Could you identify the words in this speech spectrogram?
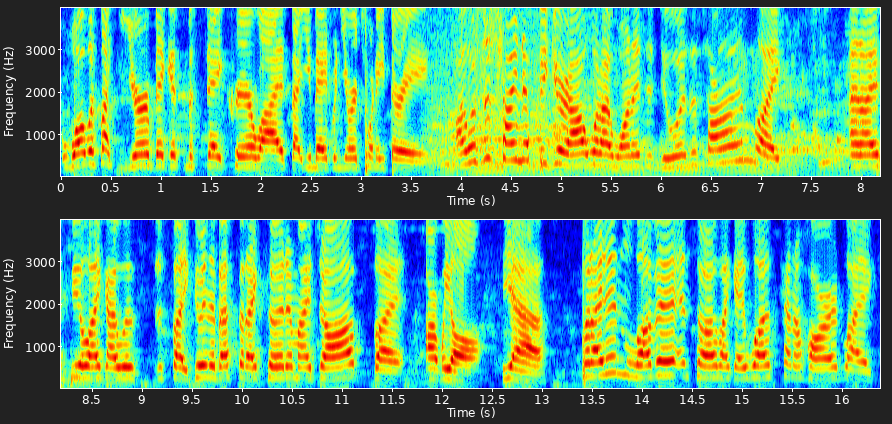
what was like your biggest mistake career wise that you made when you were 23? I was just trying to figure out what I wanted to do at the time, like, and I feel like I was just like doing the best that I could in my job, but Aren't we all? yeah, but I didn't love it, and so I, like it was kind of hard, like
